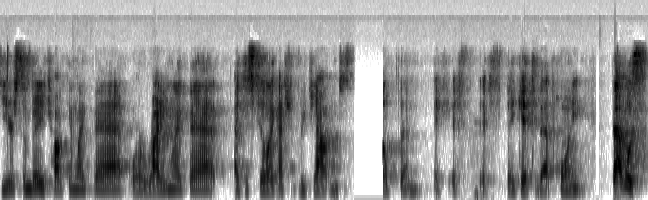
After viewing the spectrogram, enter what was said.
hear somebody talking like that or writing like that, I just feel like I should reach out and just help them if if, if they get to that point. That was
